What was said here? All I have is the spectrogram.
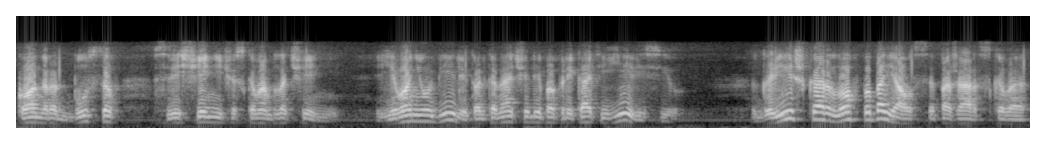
Конрад Бусов в священническом облачении. Его не убили, только начали попрекать ересью. Гришка Орлов побоялся Пожарского,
